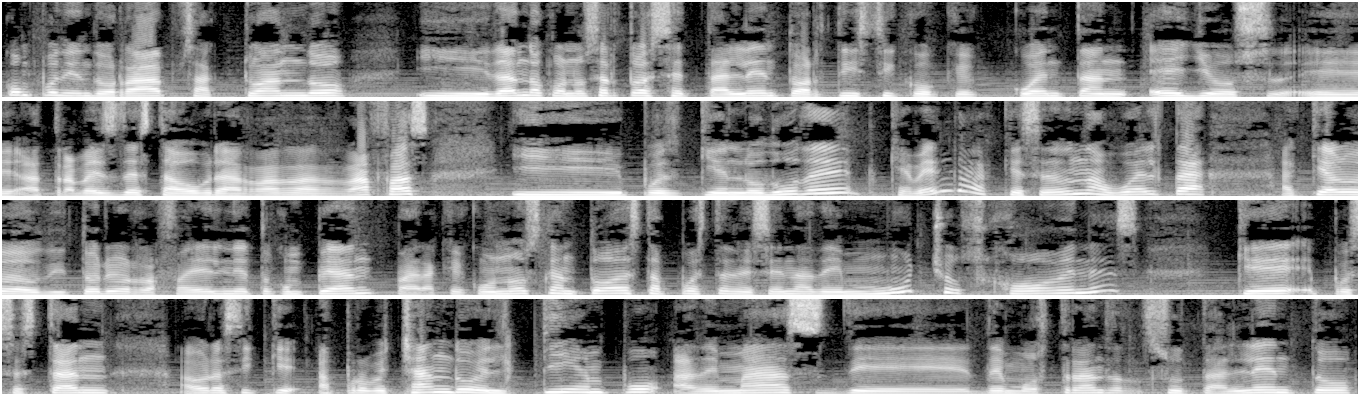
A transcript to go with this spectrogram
componiendo raps, actuando y dando a conocer todo ese talento artístico que cuentan ellos eh, a través de esta obra Rara Rafas. Y pues quien lo dude que venga, que se dé una vuelta aquí al auditorio Rafael Nieto Compeán para que conozcan toda esta puesta en escena de muchos jóvenes que pues están ahora sí que aprovechando el tiempo además de demostrando su talento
